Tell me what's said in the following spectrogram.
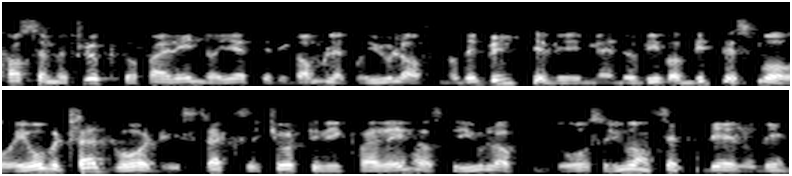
kasse med frukt og fære inn og gi til de gamle på julaften. Og Det begynte vi med da vi var bitte små. og I over 30 år i strekk så kjørte vi hver eneste julaften til Åse, uansett vær og vind.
